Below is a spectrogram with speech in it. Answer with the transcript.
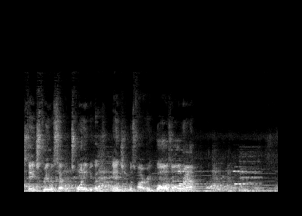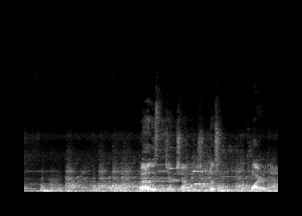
Stage 3 was set with 20 because the engine was firing balls all around. Well, at least the gem challenge doesn't require that.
